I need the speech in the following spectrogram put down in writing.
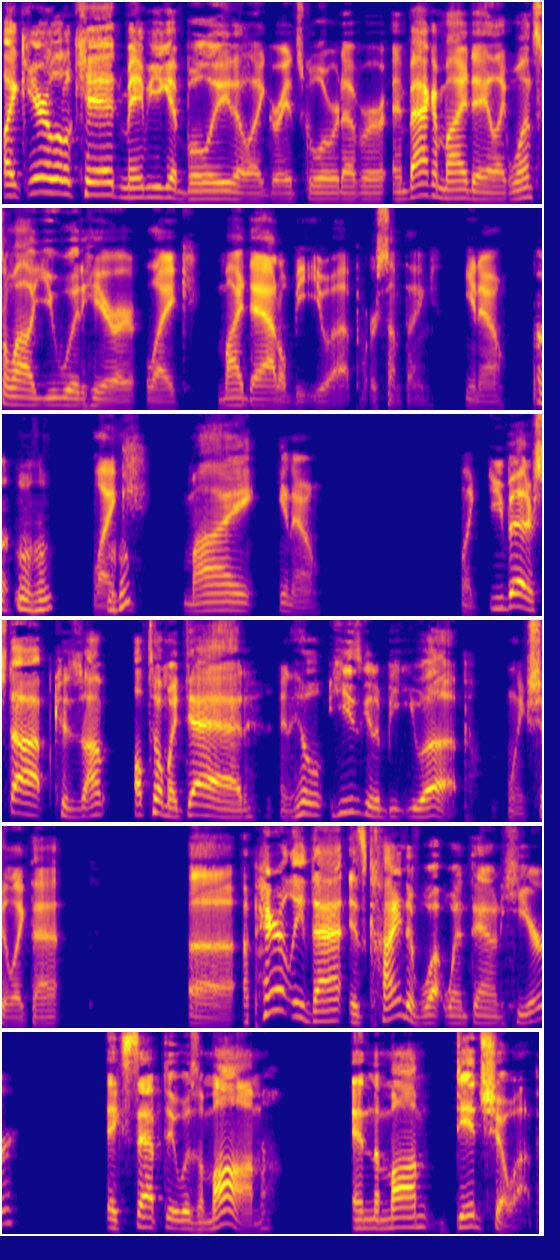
Like you're a little kid, maybe you get bullied at like grade school or whatever. And back in my day, like once in a while you would hear like my dad will beat you up or something, you know? Mm-hmm. Like Mhm. my, you know, like you better stop cuz I'll I'll tell my dad and he'll he's going to beat you up. Like shit like that. Uh apparently that is kind of what went down here except it was a mom and the mom did show up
